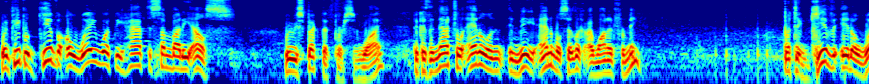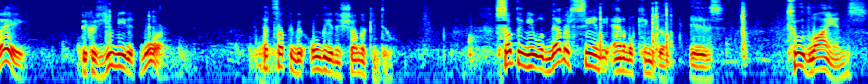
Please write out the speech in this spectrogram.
When people give away what they have to somebody else, we respect that person. Why? Because the natural animal in, in me, animal says, look, I want it for me. But to give it away because you need it more, that's something that only a neshama can do. Something you will never see in the animal kingdom is two lions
